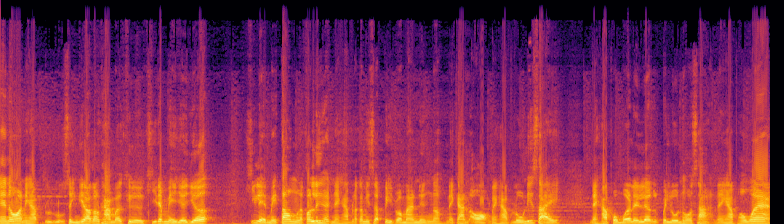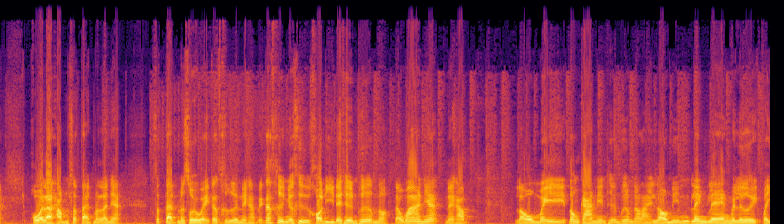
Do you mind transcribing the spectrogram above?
แน่นอนนะครับ สิ่งที่เราต้องทำก็คือคีดาเมจเยอะๆคีเลนไม่ต้องแล้วก็เลือดนะครับ แล้วก็มีสปีดประมาณนึงเนาะในการออกนะครับรูนที่ใส่นะครับ ผมก็เลยเลือกเป็นรูนโทสะนะครับ เพราะว่าพอเวลาทำสแตทมาแล้วเนี่ยสแตทมันสวยกว่าเอ็กซ์เทิร์นนะครับเอ็กซ์เทิร์นก็คือข้อดีได้เทิร์นเพิ่มเนาะแต่ว่าเนี้ยนะครับ เราไม่ต้องการเน้นเทิร์นเพิ่มเท่าไหร่เราเน้นแรงๆไปเลยตี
